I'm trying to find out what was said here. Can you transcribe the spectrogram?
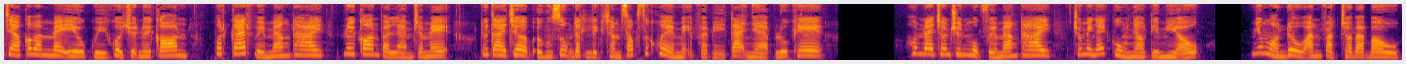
chào các bà mẹ yêu quý của chuyện nuôi con, podcast về mang thai, nuôi con và làm cha mẹ, được tài trợ ứng dụng đặt lịch chăm sóc sức khỏe mẹ và bé tại nhà Bluecare. Hôm nay trong chuyên mục về mang thai, chúng mình hãy cùng nhau tìm hiểu những món đồ ăn vặt cho bà bầu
